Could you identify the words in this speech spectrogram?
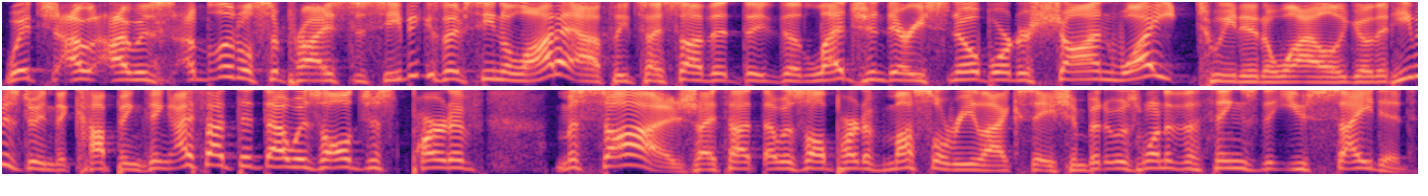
which I, I, was a little surprised to see because I've seen a lot of athletes. I saw that the, the legendary snowboarder Shaun White tweeted a while ago that he was doing the cupping thing. I thought that that was all just part of massage. I thought that was all part of muscle relaxation, but it was one of the things that you cited.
